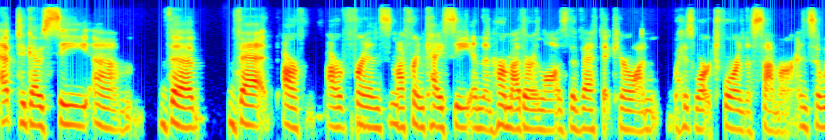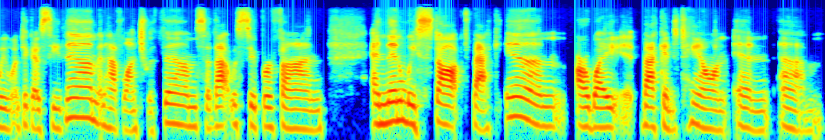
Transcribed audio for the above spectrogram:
up to go see um, the vet, our our friends, my friend Casey, and then her mother-in-law is the vet that Caroline has worked for in the summer. And so we went to go see them and have lunch with them. So that was super fun. And then we stopped back in our way back into town and um,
